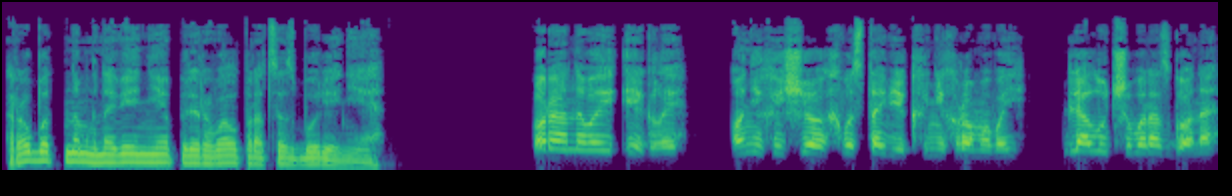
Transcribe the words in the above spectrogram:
Робот на мгновение прервал процесс бурения. Урановые иглы. У них еще хвостовик нехромовый, для лучшего разгона.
